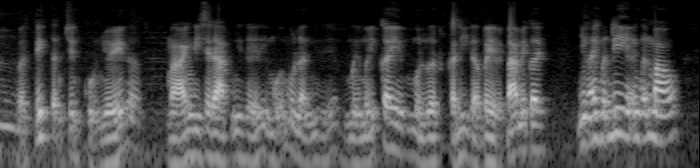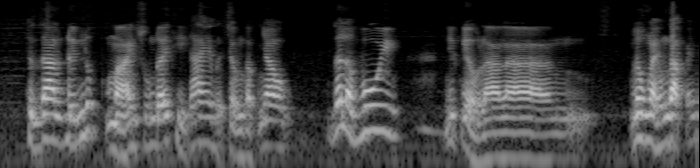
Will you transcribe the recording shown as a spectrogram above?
Ừm. và tích tận trên cổ nhuế cơ. Mà anh đi xe đạp như thế thì mỗi một lần như thế mười mấy cây một lượt cả đi cả về phải ba mươi cây. Nhưng anh vẫn đi anh vẫn máu. Thực ra đến lúc mà anh xuống đấy thì hai vợ chồng gặp nhau rất là vui. Như kiểu là là lâu ngày không gặp ấy.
